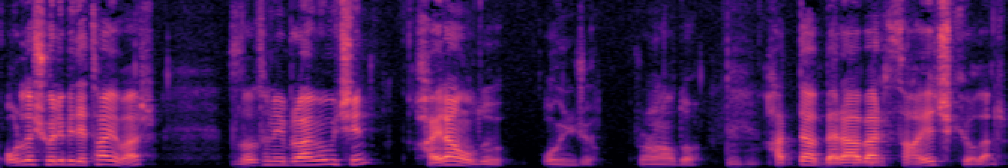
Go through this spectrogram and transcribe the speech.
orada şöyle bir detay var. Zlatan İbrahimovic'in hayran olduğu oyuncu Ronaldo. Hı hı. Hatta beraber sahaya çıkıyorlar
